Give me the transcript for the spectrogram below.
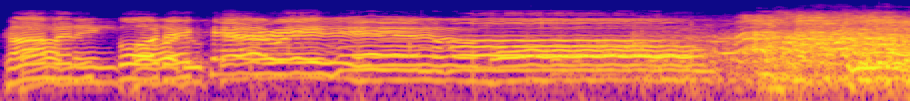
coming for to carry him home.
